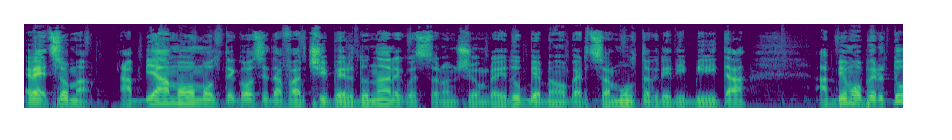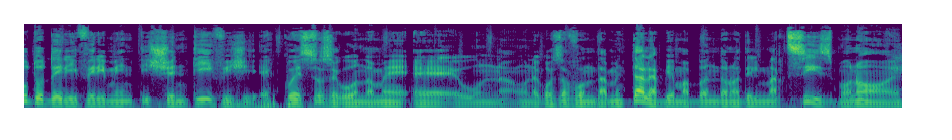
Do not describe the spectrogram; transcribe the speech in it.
E beh, insomma, abbiamo molte cose da farci perdonare, questo non c'è ombra di dubbio, abbiamo perso molta credibilità abbiamo perduto dei riferimenti scientifici e questo secondo me è un, una cosa fondamentale, abbiamo abbandonato il marxismo no? eh,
